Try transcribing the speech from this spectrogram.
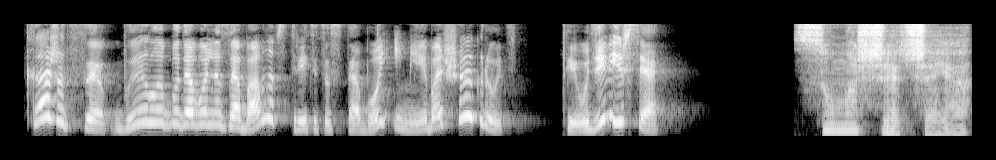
Кажется, было бы довольно забавно встретиться с тобой, имея большую грудь. Ты удивишься. Сумасшедшая.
